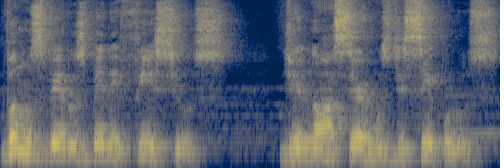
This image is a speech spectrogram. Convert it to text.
Vamos ver os benefícios de nós sermos discípulos,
